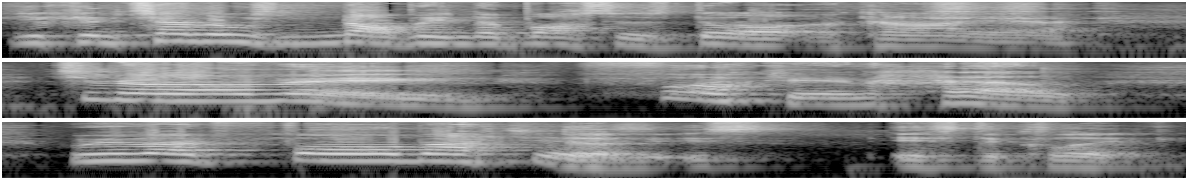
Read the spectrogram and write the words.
You can tell who's knobbing the boss's daughter, can't you? Do you know what I mean? Fucking hell. We've had four matches. No, it's, it's the click.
